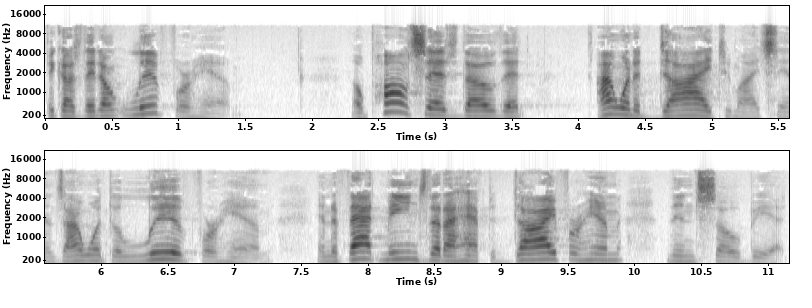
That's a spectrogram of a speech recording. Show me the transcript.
because they don't live for Him. Now, Paul says, though, that I want to die to my sins. I want to live for Him. And if that means that I have to die for Him, then so be it.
